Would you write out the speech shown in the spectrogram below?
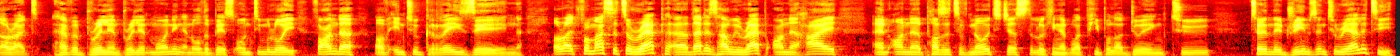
All right. Have a brilliant, brilliant morning and all the best. Onti Molloyi, founder of Into Grazing. All right. From us, it's a wrap. Uh, that is how we wrap on a high and on a positive note, just looking at what people are doing to turn their dreams into reality.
